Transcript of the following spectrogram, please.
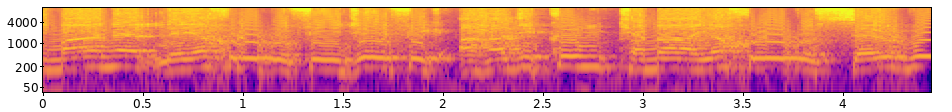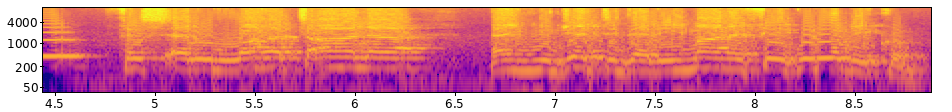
imane le yahluku fi cevfik ahadikum kema yahluku sevbu fes'elullaha teala en yüceddidel imane fi kulubikum.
